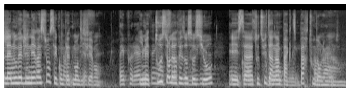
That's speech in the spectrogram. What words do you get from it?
La nouvelle génération, c'est complètement différent. Ils mettent tout sur leurs réseaux sociaux et ça a tout de suite un impact partout dans le monde.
